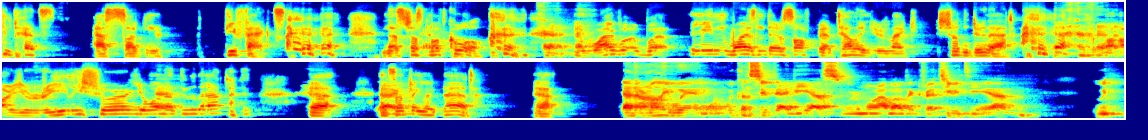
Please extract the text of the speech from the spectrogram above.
that's has certain defects. that's just yeah. not cool. and why, why? I mean, why isn't there software telling you like shouldn't do that. are you really sure you want to do that? yeah, and something like that. Yeah. Yeah, normally when, when we conceive the ideas, we're more about the creativity and we,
